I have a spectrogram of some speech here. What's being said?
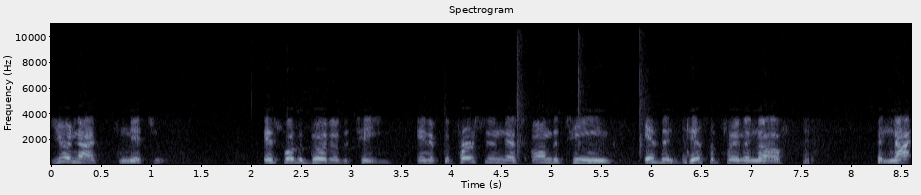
you're not snitching. It's for the good of the team. And if the person that's on the team isn't disciplined enough to not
